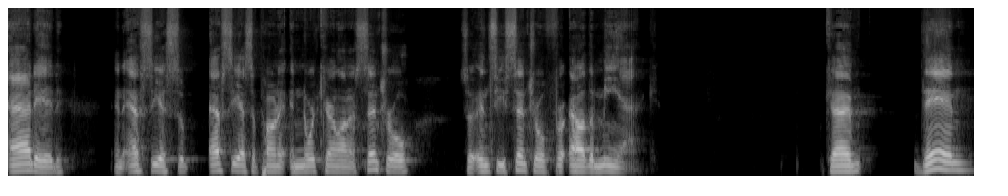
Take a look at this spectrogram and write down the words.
added an FCS FCS opponent in North Carolina Central, so NC Central for out of the MEAC. Okay, then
